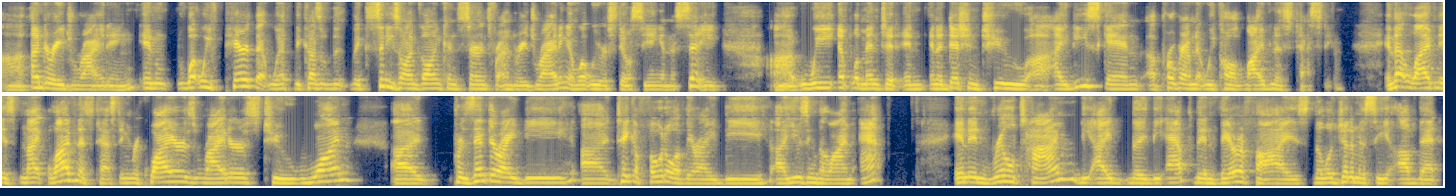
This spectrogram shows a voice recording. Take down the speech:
uh, underage riding. And what we've paired that with, because of the, the, city's ongoing concerns for underage riding and what we were still seeing in the city, uh, we implemented, in, in addition to uh, ID scan, a program that we call liveness testing. And that liveness, liveness testing requires riders to one, uh, present their ID, uh, take a photo of their ID uh, using the Lime app. And in real time, the, the, the app then verifies the legitimacy of that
